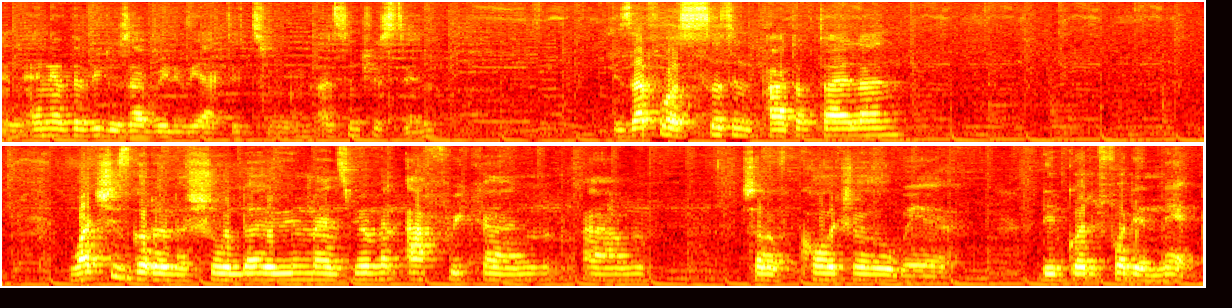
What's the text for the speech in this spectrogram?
In any of the videos I've really reacted to. That's interesting. Is that for a certain part of Thailand? What she's got on her shoulder reminds me of an African um, sort of cultural wear. They've got it for their neck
